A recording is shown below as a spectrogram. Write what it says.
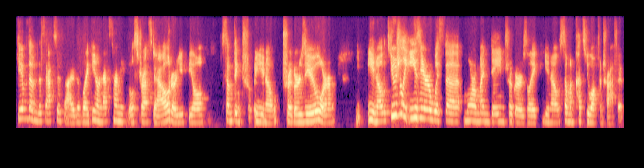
give them this exercise of like, you know, next time you feel stressed out or you feel something, you know, triggers you or, you know, it's usually easier with the more mundane triggers, like, you know, someone cuts you off in traffic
